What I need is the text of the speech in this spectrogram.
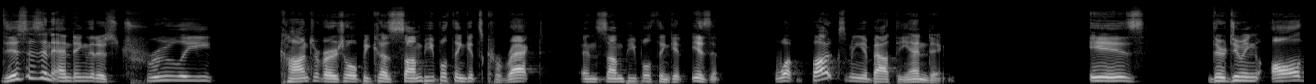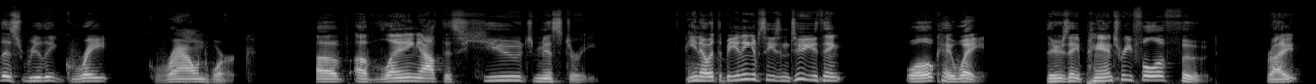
This is an ending that is truly controversial because some people think it's correct and some people think it isn't. What bugs me about the ending is they're doing all this really great groundwork of of laying out this huge mystery. You know, at the beginning of season 2 you think, "Well, okay, wait. There's a pantry full of food, right?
